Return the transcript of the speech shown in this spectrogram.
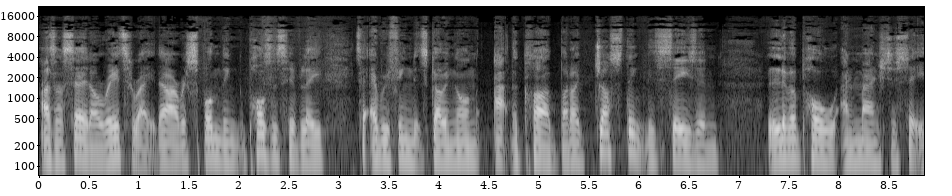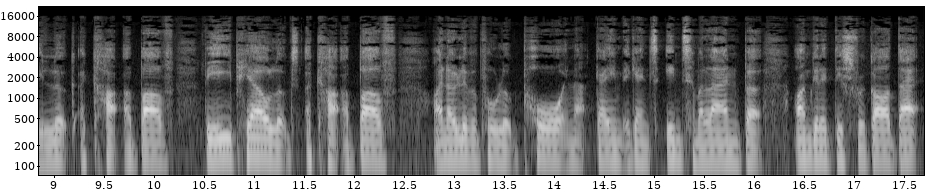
as I said, I'll reiterate, they are responding positively to everything that's going on at the club. But I just think this season, Liverpool and Manchester City look a cut above. The EPL looks a cut above. I know Liverpool looked poor in that game against Inter Milan, but I'm going to disregard that.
